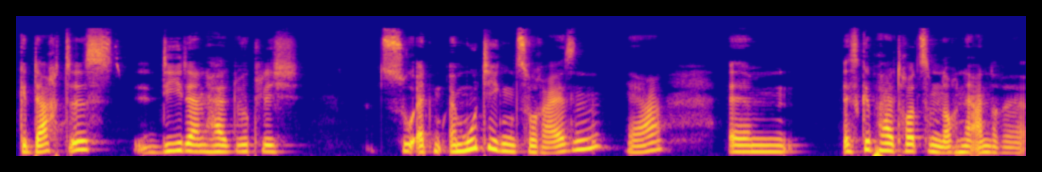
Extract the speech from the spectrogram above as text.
gedacht ist, die dann halt wirklich zu erm- ermutigen zu reisen, ja. Ähm, es gibt halt trotzdem noch eine andere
